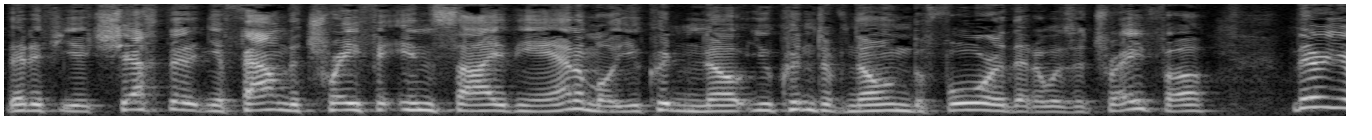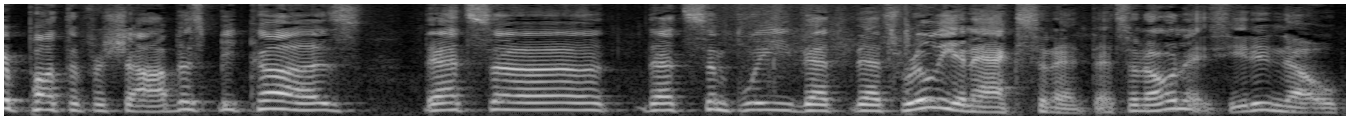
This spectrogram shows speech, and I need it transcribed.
that if you checked it and you found the treifa inside the animal, you couldn't know you couldn't have known before that it was a treifa. There, you're putter for Shabbos because that's uh, that's simply that that's really an accident. That's an onus. You didn't know.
